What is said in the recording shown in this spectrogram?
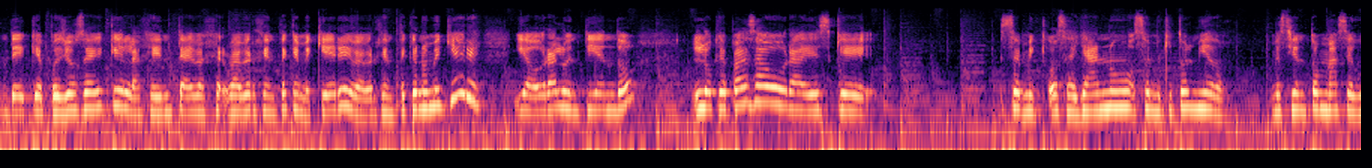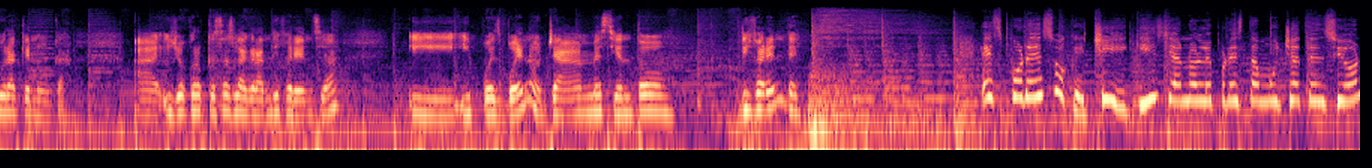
de que pues yo sé que la gente va a haber gente que me quiere y va a haber gente que no me quiere y ahora lo entiendo. Lo que pasa ahora es que se me, o sea, ya no se me quitó el miedo. Me siento más segura que nunca. Ah, y yo creo que esa es la gran diferencia. Y, y pues bueno, ya me siento diferente. Es por eso que Chiquis ya no le presta mucha atención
